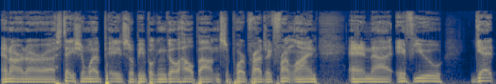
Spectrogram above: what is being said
and on our uh, station webpage so people can go help out and support Project Frontline. And uh, if you get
